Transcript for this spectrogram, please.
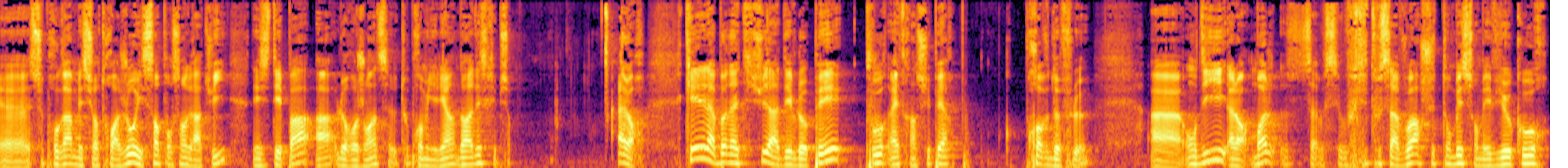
ce programme est sur 3 jours, il est 100% gratuit. N'hésitez pas à le rejoindre, c'est le tout premier lien dans la description. Alors, quelle est la bonne attitude à développer pour être un super prof de FLE euh, On dit, alors moi, si vous voulez tout savoir, je suis tombé sur mes vieux cours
